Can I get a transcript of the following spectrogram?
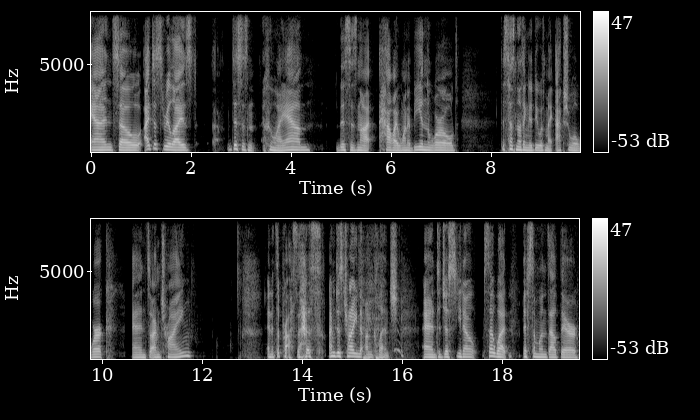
And so I just realized uh, this isn't who I am. This is not how I want to be in the world. This has nothing to do with my actual work. And so I'm trying, and it's a process. I'm just trying to unclench and to just, you know, so what if someone's out there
